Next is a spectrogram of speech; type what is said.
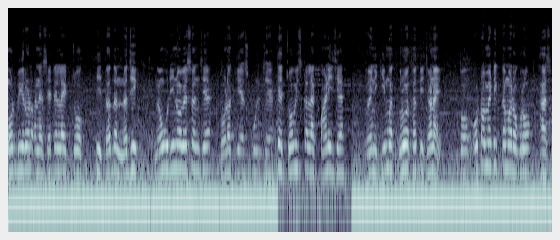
મોરબી રોડ અને સેટેલાઇટ ચોકથી તદ્દન નજીક નવું રિનોવેશન છે, ધોળકીયા સ્કૂલ છે, તે ચોવીસ કલાક પાણી છે તો એની કિંમત ગ્રો થતી જણાય, તો ઓટોમેટિક તમારો ગ્રો થશે.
